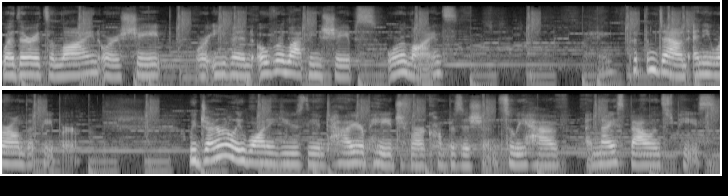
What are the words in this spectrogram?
whether it's a line or a shape or even overlapping shapes or lines, okay, put them down anywhere on the paper. We generally want to use the entire page for our composition so we have a nice balanced piece.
